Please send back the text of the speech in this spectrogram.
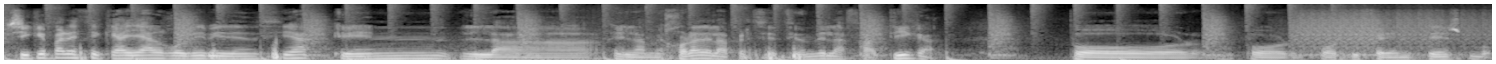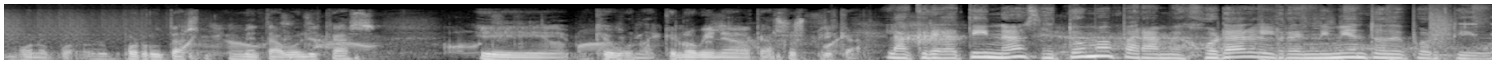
Sí que parece que hay algo de evidencia en la, en la mejora de la percepción de la fatiga, por, por, diferentes, bueno, por, rutas metabólicas eh, que, bueno, que no viene al caso explicar. La creatina se toma para mejorar el rendimiento deportivo.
